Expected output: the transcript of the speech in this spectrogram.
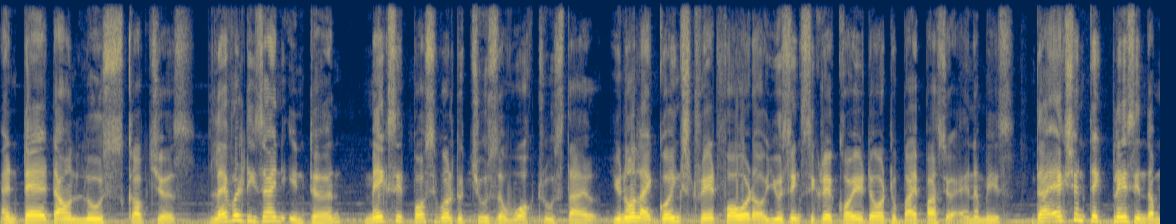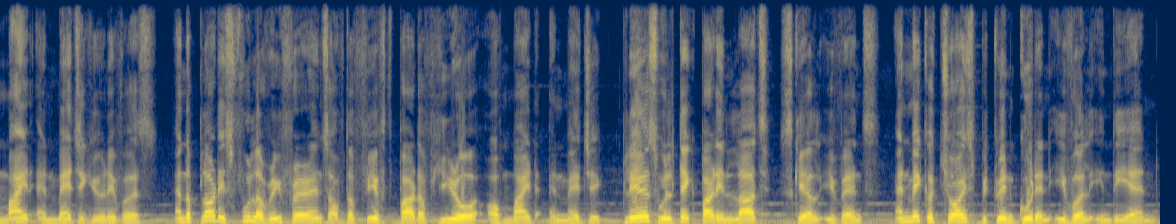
and tear down loose sculptures. Level design in turn makes it possible to choose a walkthrough style. You know like going straight forward or using secret corridor to bypass your enemies. The action takes place in the Might and Magic universe and the plot is full of reference of the fifth part of Hero of Might and Magic. Players will take part in large scale events and make a choice between good and evil in the end.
